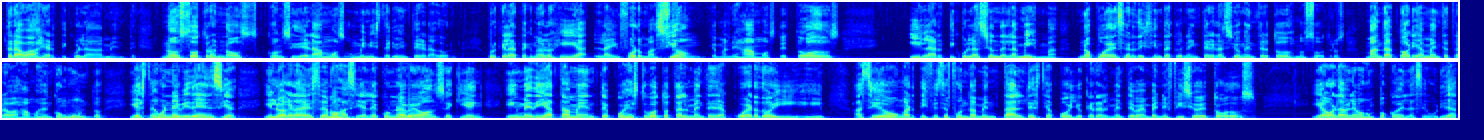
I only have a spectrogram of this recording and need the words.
trabaje articuladamente. Nosotros nos consideramos un ministerio integrador, porque la tecnología, la información que manejamos de todos y la articulación de la misma no puede ser distinta que una integración entre todos nosotros. Mandatoriamente trabajamos en conjunto y esta es una evidencia y lo agradecemos así al ECO 911, quien inmediatamente pues estuvo totalmente de acuerdo y, y ha sido un artífice fundamental de este apoyo que realmente va en beneficio de todos. Y ahora hablemos un poco de la seguridad.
